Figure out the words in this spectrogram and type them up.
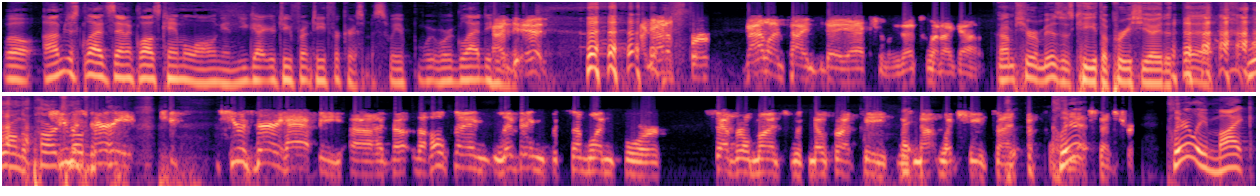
Well, I'm just glad Santa Claus came along and you got your two front teeth for Christmas. We we're, glad to hear I it. did. I got it for Valentine's Day. Actually, that's when I got it. I'm sure Mrs. Keith appreciated that. We're on the Parks She was very, she, she was very happy. Uh, the the whole thing, living with someone for several months with no front teeth was not what she had signed up. Clear- Yes, that's true. Clearly, Mike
